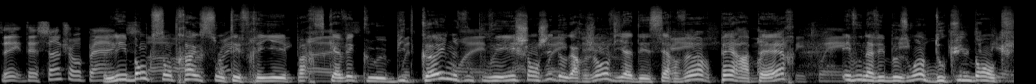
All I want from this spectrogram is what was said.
Les banques centrales sont effrayées parce qu'avec le Bitcoin, vous pouvez échanger de l'argent via des serveurs pair à pair et vous n'avez besoin d'aucune banque.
